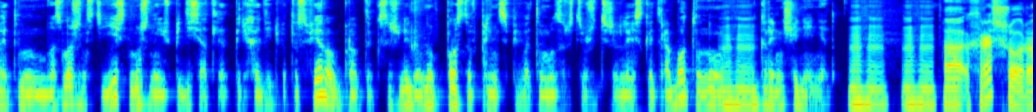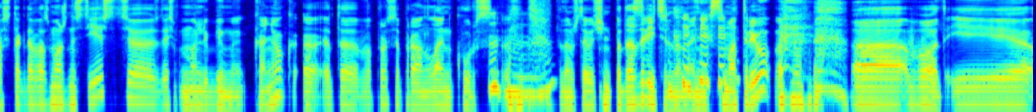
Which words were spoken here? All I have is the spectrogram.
Поэтому возможности есть, можно и в 50 лет переходить в эту сферу. Правда, к сожалению, ну, просто, в принципе, в этом возрасте уже тяжелее искать работу, но угу. ограничений нет. Угу, угу. А, хорошо, раз тогда возможность есть, э, здесь мой любимый конек э, – это вопросы про онлайн-курсы, угу. потому что я очень подозрительно на них смотрю. А, вот, и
